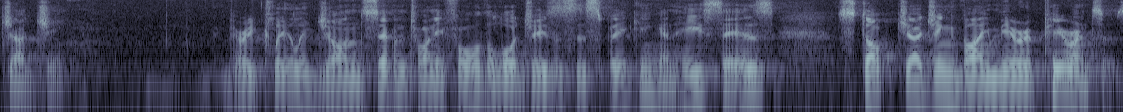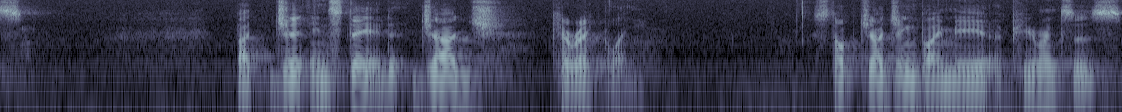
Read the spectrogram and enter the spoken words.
judging. Very clearly, John 7:24, the Lord Jesus is speaking, and he says, Stop judging by mere appearances but ju- instead judge correctly. Stop judging by mere appearances,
